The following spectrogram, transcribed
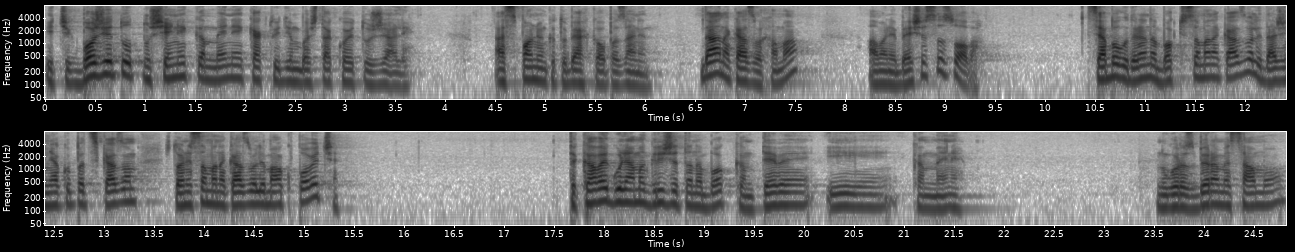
И че Божието отношение към мен е както един баща, който жали. Аз спомням, като бях кълпазанен. Да, наказваха ма, ама не беше със злоба. Сега благодаря на Бог, че са ме наказвали. Даже някой път си казвам, що не са ме наказвали малко повече. Такава е голяма грижата на Бог към тебе и към мене. Но го разбираме само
